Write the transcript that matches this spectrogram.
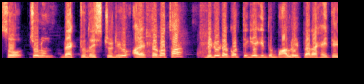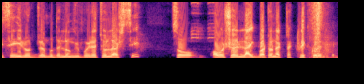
সো চলুন ব্যাক টু দ্য স্টুডিও আরেকটা কথা ভিডিওটা করতে গিয়ে কিন্তু ভালোই প্যারা খাইতে হয়েছে এই রোদ্রের মধ্যে লঙ্গি পরে চলে আসছি। সো অবশ্যই লাইক বাটন একটা ক্লিক করে দেবেন।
